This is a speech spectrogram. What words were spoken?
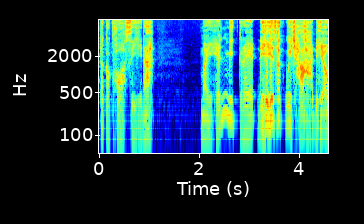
แล้วก็ข้อสี่นะ ไม่เห็นมีเกรดดีสักวิชาเดียว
